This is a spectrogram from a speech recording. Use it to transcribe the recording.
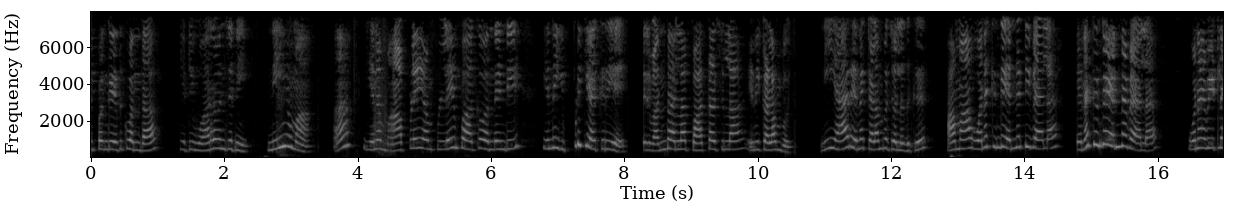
இப்ப இங்க எதுக்கு வந்தா? இடி வரஞ்சனி நீயுமா? ஆ? என்ன மாப்பிள்ளை என் பிள்ளையும் பார்க்க வந்தேன்டி. என்ன இப்படி கேக்குறியே? சரி வந்தாலாம் பார்த்தாச்சுல. இனி கிளம்பு. நீ யார்? என்ன கிளம்ப சொல்லதுக்கு? ஆமா உனக்கு இங்க என்னட்டி வேலை? எனக்கு இங்க என்ன வேலை உன வீட்ல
